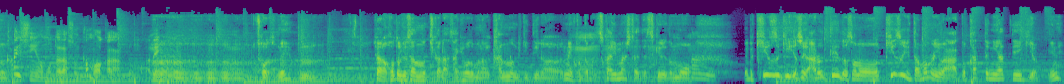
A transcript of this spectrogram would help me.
うん。改心をもたらすんかもわからんと思うがね。うんうんうんうんうん。うんそうですね。うん。だから仏さんの力、先ほどもなんか観音力っていうのはね、言葉使いましたですけれども、はいやっぱ気づき、要するにある程度その気づいたものにはあと勝手にやっていきよってね、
